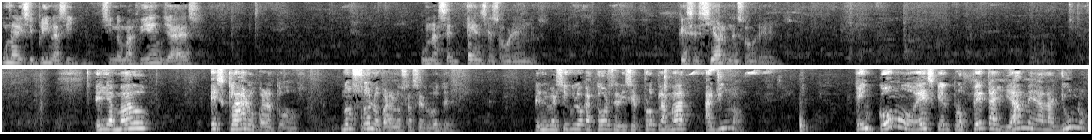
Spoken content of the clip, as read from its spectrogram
una disciplina, sino más bien ya es una sentencia sobre ellos, que se cierne sobre ellos. El llamado es claro para todos, no solo para los sacerdotes. En el versículo 14 dice, proclamad ayuno. Qué incómodo es que el profeta llame al ayuno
